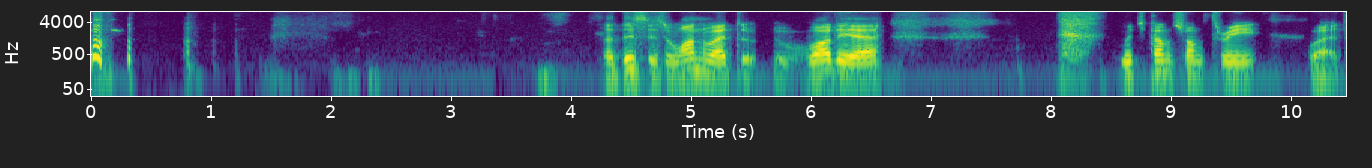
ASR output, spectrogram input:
so this is one word, warrior, which comes from three words.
